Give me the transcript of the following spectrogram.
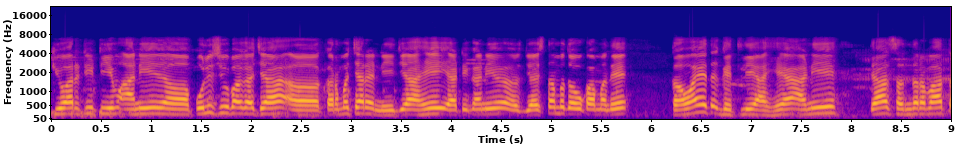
क्यू आर टी टीम आणि पोलीस विभागाच्या कर्मचाऱ्यांनी जे आहे या ठिकाणी जयस्तंभ चौकामध्ये कवायत घेतली आहे आणि त्या संदर्भात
